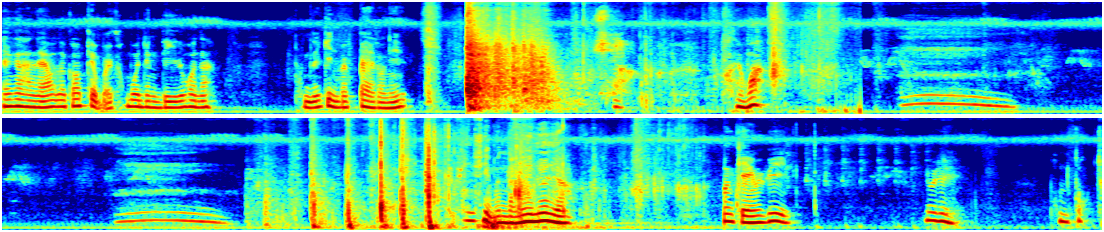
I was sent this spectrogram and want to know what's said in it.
ใช้งานแล้วแล้วก็เก็บไว้ข้างบนอย่างดีทุกคนนะ ผมได้กลิ่นแปลกๆตรงนี้ เชี่ยอะไรวะพี่เสียงมันดังเรื่อยๆเลยอะกางเกงไหมพี่ ดูดิ ผมตกใจ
